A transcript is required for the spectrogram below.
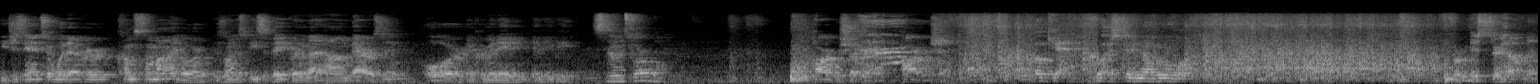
you just answer whatever comes to mind or is on this piece of paper, no matter how embarrassing or incriminating it may be. Sounds horrible. Hard Horrible show, man. Horrible show. Okay, question number one. For Mr. Helman.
